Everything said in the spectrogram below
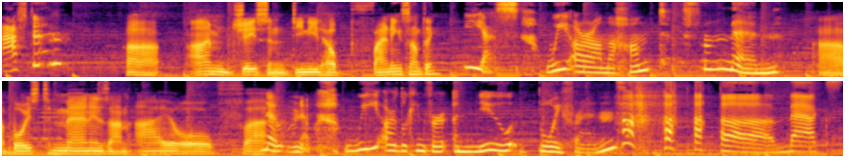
Ashton? Uh, I'm Jason. Do you need help finding something? Yes, we are on the hunt for men. Uh, Boyz II Men is on aisle five. No, no. We are looking for a new boyfriend. Uh, Max.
